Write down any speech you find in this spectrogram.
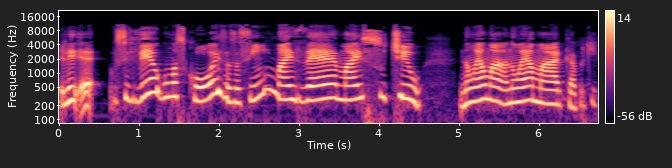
Ele é, você vê algumas coisas assim, mas é mais sutil. Não é uma não é a marca, porque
